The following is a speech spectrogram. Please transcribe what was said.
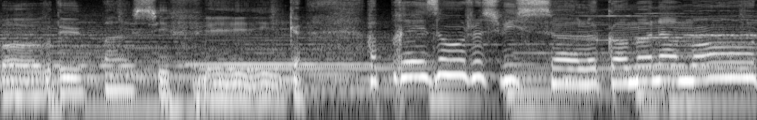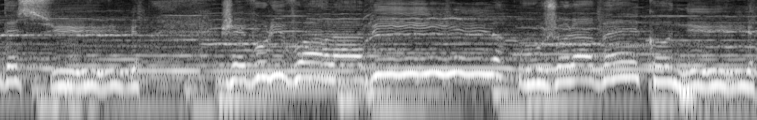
bord du Pacifique. À présent, je suis seul comme un amant déçu. J'ai voulu voir la ville où je l'avais connue.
